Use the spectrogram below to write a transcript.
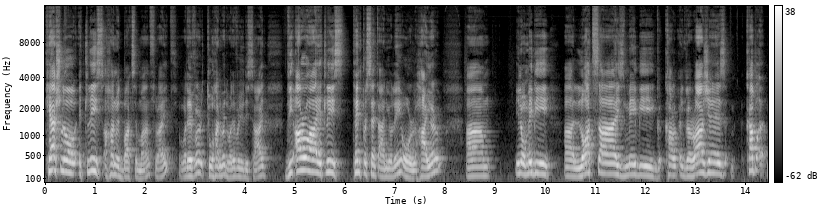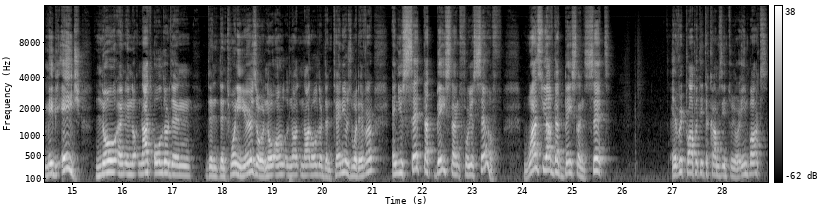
cash flow at least 100 bucks a month, right? Whatever, 200, whatever you decide. The ROI at least 10% annually or higher. Um, you know, maybe uh, lot size, maybe car, garages, couple, maybe age. No, uh, not older than, than than 20 years or no, not not older than 10 years, whatever. And you set that baseline for yourself. Once you have that baseline set, every property that comes into your inbox,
